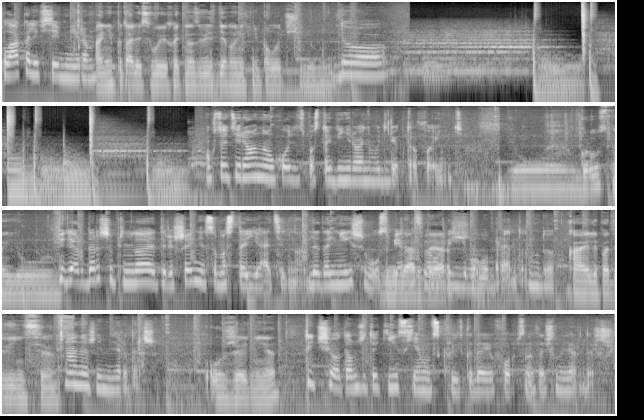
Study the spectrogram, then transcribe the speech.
Плакали всем миром. Они пытались выехать на звезде, но у них не получилось. Да. Ну, кстати, Риана уходит с поста генерального директора Фэнти. Ё, грустно, ё. Миллиардерша приняла это решение самостоятельно для дальнейшего успеха своего бельевого бренда. Ну да. Кайли, подвинься. Она же не миллиардерша. Уже нет. Ты чё, там же такие схемы вскрыть, когда ее Forbes назначил миллиардершей.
